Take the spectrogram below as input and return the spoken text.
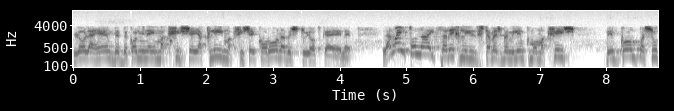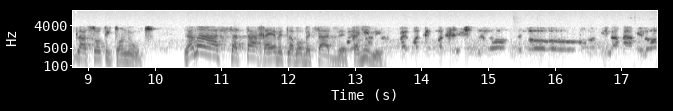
לא להם ובכל מיני מכחישי אקלים, מכחישי קורונה ושטויות כאלה. למה עיתונאי צריך להשתמש במילים כמו מכחיש במקום פשוט לעשות עיתונות? למה ההסתה חייבת לבוא בצד זה? תגיד לי. מכחיש זה לא, זה לא מילה מהמילון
